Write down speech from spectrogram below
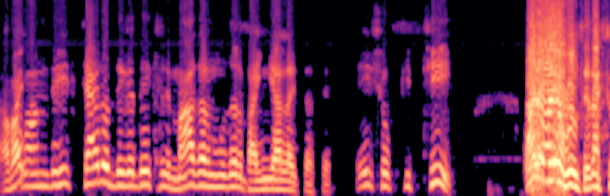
আ দেখি চারোর দিকে দেখলে মাজার মুজার ভাঙ্গা লাইতাছে এই সব কি ঠিক? আরে ভাই দেখছ?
